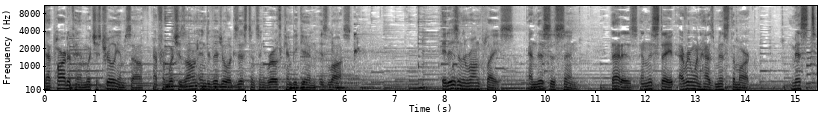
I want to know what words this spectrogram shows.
That part of him which is truly himself, and from which his own individual existence and growth can begin, is lost. It is in the wrong place, and this is sin. That is, in this state, everyone has missed the mark, missed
